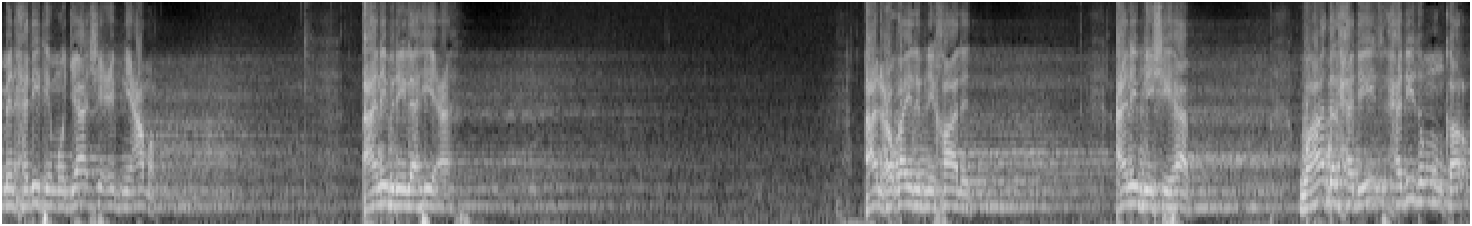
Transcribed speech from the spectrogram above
من حديث مجاشع بن عمرو عن ابن لهيعة عن عقيل بن خالد عن ابن شهاب وهذا الحديث حديث منكر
